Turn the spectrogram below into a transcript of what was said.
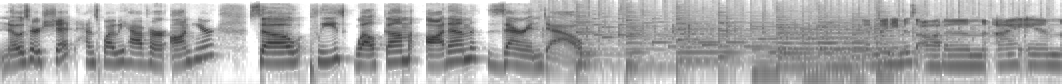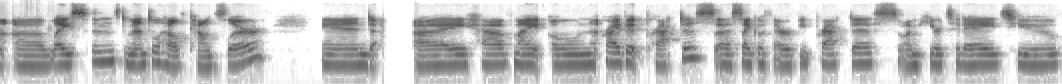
knows her shit, hence why we have her on here. So, please welcome Autumn Zerendow my name is Autumn. I am a licensed mental health counselor and I have my own private practice, a psychotherapy practice. So I'm here today to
